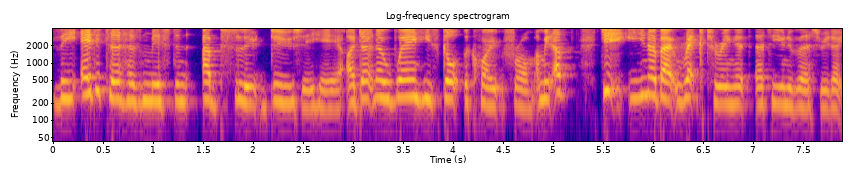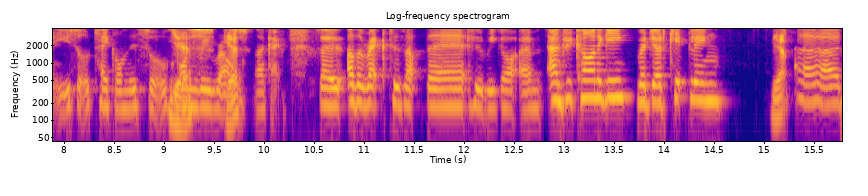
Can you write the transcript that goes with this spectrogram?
the editor has missed an absolute doozy here. I don't know where he's got the quote from. I mean, uh, do you, you know about rectoring at, at a university, don't you? You sort of take on this sort of Yes, honorary role. yes. Okay, so other rectors up there who we got: um, Andrew Carnegie, Rudyard Kipling, Yeah. Uh,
